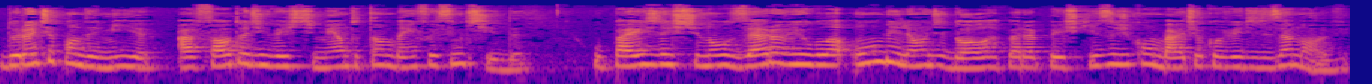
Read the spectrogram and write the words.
Durante a pandemia, a falta de investimento também foi sentida. O país destinou 0,1 bilhão de dólar para a pesquisa de combate à Covid-19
